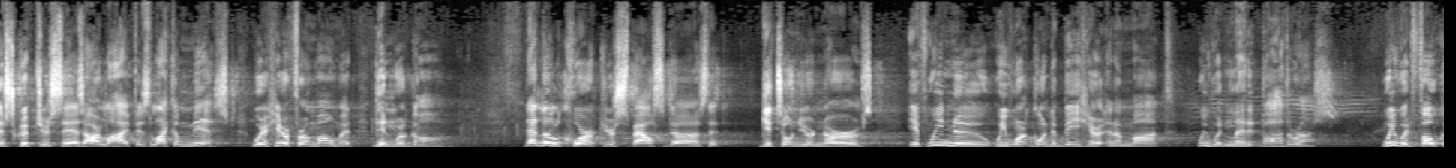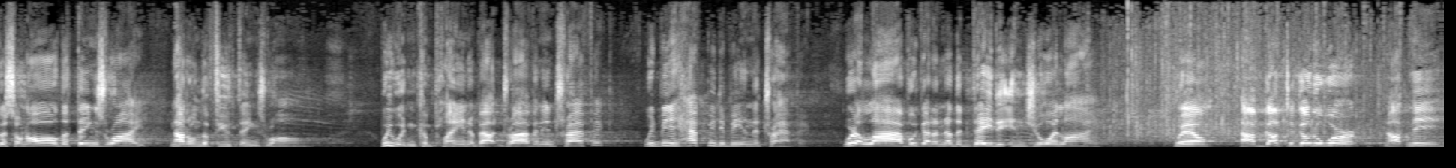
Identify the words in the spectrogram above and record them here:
The scripture says our life is like a mist. We're here for a moment, then we're gone. That little quirk your spouse does that gets on your nerves, if we knew we weren't going to be here in a month, we wouldn't let it bother us. We would focus on all the things right, not on the few things wrong. We wouldn't complain about driving in traffic. We'd be happy to be in the traffic. We're alive. We've got another day to enjoy life. Well, I've got to go to work. Not me.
